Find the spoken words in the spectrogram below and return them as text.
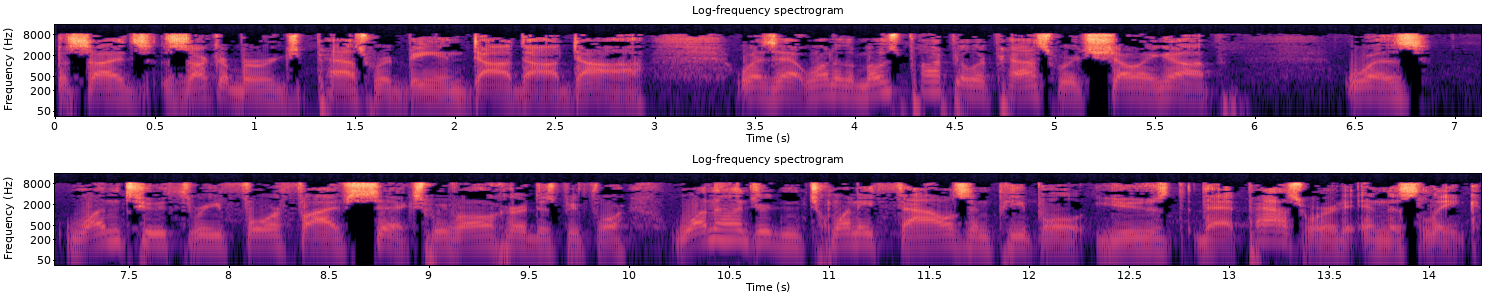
besides Zuckerberg's password being da da da, was that one of the most popular passwords showing up was one, two, three, four, five, six. We've all heard this before. 120,000 people used that password in this leak,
